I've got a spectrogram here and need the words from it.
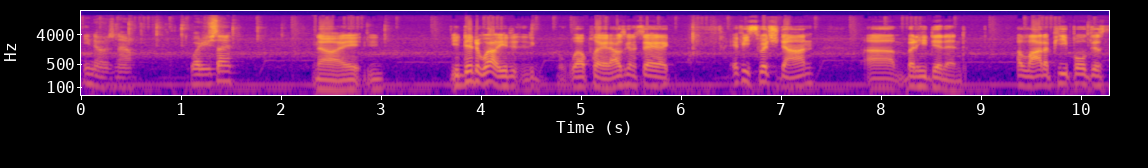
He knows now. What are you saying? No, I, you, you did it well. You did well played. I was gonna say like, if he switched on, um, but he didn't. A lot of people just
